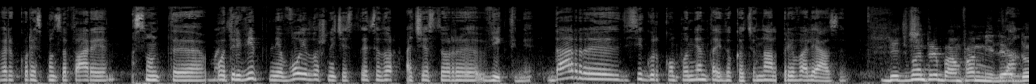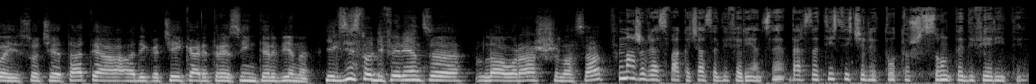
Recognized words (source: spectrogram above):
uh, corespunzătoare sunt uh, potrivit nevoilor și necesităților acestor uh, victime. Dar, uh, desigur, componenta educațională prevalează. Deci vă întrebam, familia, Da. doi, societatea, adică cei care trebuie să intervină. Există o diferență la oraș și la sat? N-aș vrea să fac această diferență, dar statisticile totuși sunt diferite.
